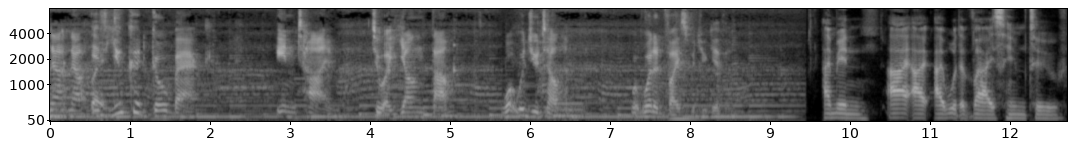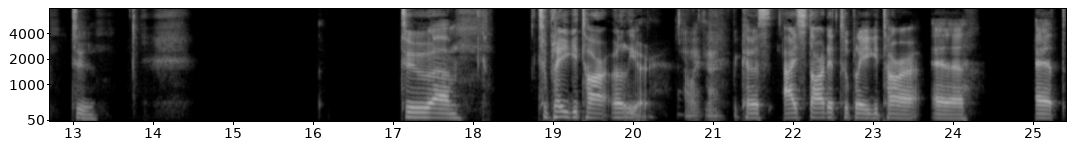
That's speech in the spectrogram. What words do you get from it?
Now, now, Right. if you could go back in time to a young Tam, what would you tell him? What, what advice would you give him? I mean, I, I, I would advise him to to to um to play guitar earlier I like that. because I started to play guitar uh, at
